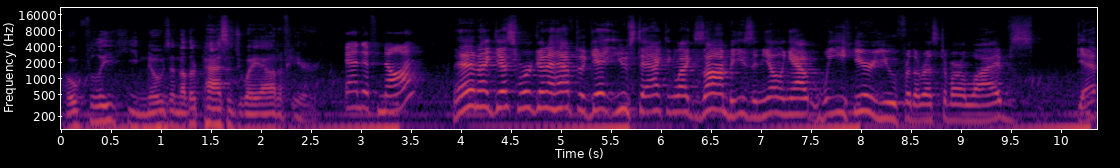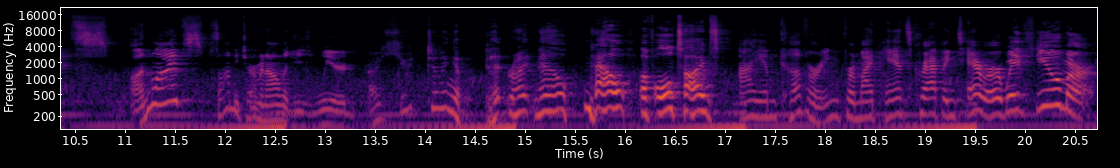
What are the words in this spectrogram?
Hopefully, he knows another passageway out of here. And if not, Then I guess we're gonna have to get used to acting like zombies and yelling out, We hear you for the rest of our lives. Deaths? Unlives? Zombie terminology is weird. Are you doing a bit right now? Now, of all times? I am covering for my pants crapping terror with humor.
